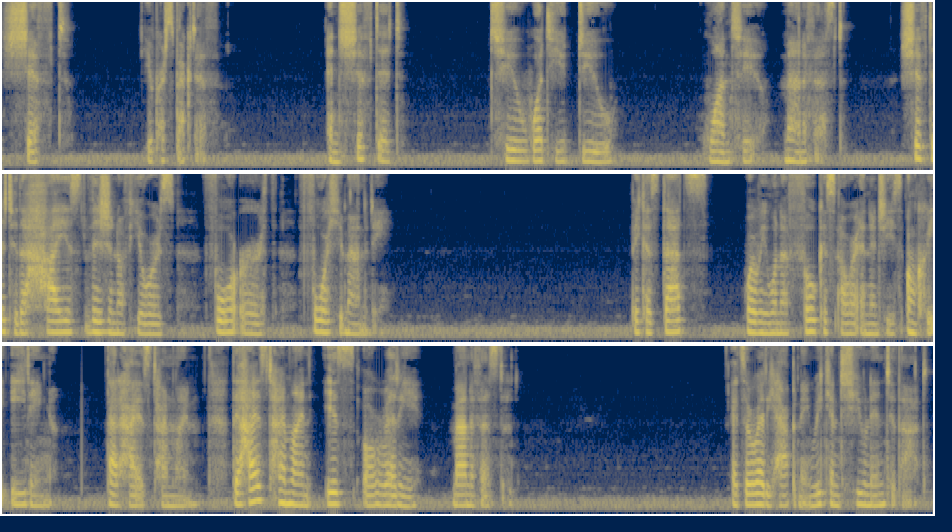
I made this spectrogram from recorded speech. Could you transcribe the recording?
shift your perspective and shift it to what you do want to manifest. Shift it to the highest vision of yours for Earth, for humanity. Because that's where we want to focus our energies on creating that highest timeline. The highest timeline is already manifested. It's already happening. We can tune into that.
